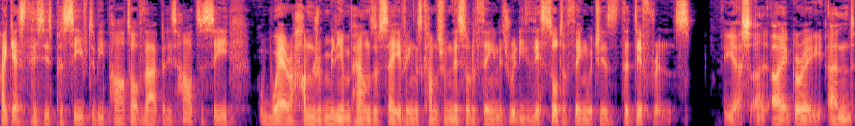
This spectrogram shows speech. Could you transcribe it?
I guess this is perceived to be part of that, but it's hard to see where a hundred million pounds of savings comes from this sort of thing. And it's really this sort of thing which is the difference. Yes, I, I agree. And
